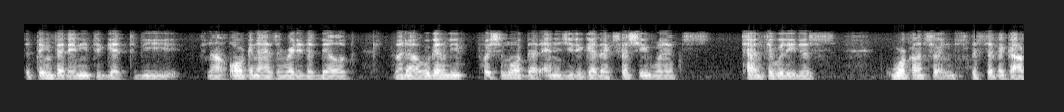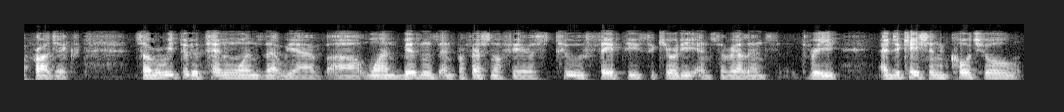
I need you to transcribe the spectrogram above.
the things that they need to get to be you know, organized and ready to build. But uh, we're going to be pushing more of that energy together, especially when it's time to really just work on certain specific uh, projects. So we'll read through the 10 ones that we have. Uh, one, business and professional affairs. Two, safety, security, and surveillance. Three, education, cultural,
